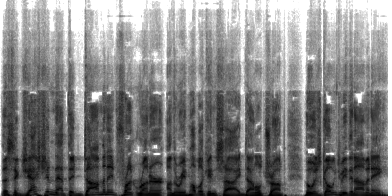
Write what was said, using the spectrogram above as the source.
the suggestion that the dominant front runner on the Republican side, Donald Trump, who is going to be the nominee,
